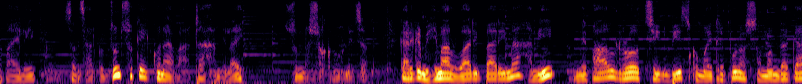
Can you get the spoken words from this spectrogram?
तपाईँले संसारको जुनसुकै कुनाबाट हामीलाई सुन्न सक्नुहुनेछ। कार्यक्रम हिमाल वारिपारीमा हामी नेपाल र चीन बीचको मैत्रीपूर्ण सम्बन्धका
